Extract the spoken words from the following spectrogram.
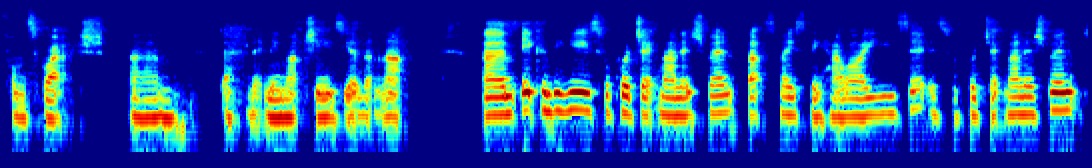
from scratch. Um, definitely much easier than that. Um, it can be used for project management. That's mostly how I use it is for project management.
